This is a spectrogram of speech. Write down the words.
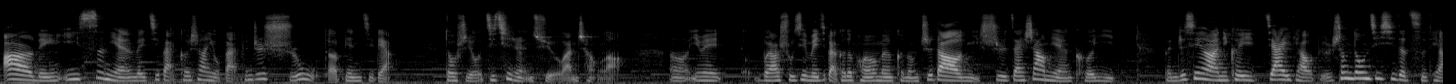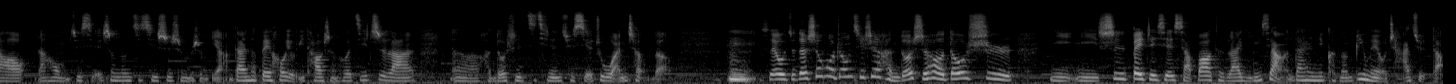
二零一四年维基百科上有百分之十五的编辑量都是由机器人去完成了。嗯，因为不要熟悉维基百科的朋友们可能知道，你是在上面可以。本质性啊，你可以加一条，比如声东击西的词条，然后我们去写声东击西是什么什么样。但是它背后有一套审核机制啦，呃，很多是机器人去协助完成的。嗯，所以我觉得生活中其实很多时候都是你你是被这些小 bot 来影响，但是你可能并没有察觉到。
